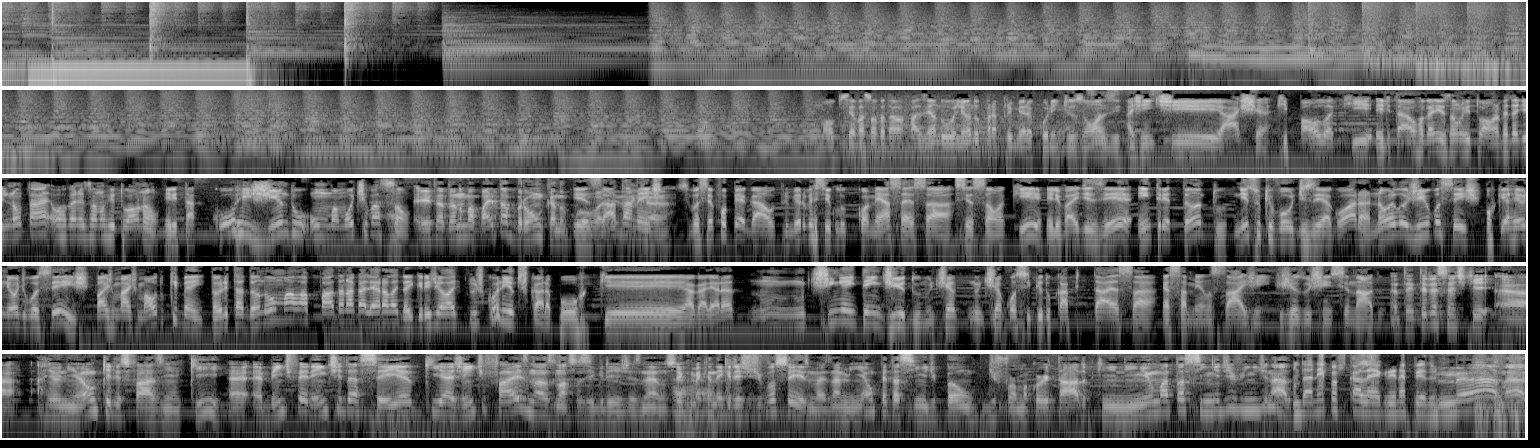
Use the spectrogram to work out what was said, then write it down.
observação que eu tava fazendo, olhando pra 1 Coríntios 11, a gente acha que Paulo aqui, ele tá organizando um ritual. Na verdade, ele não tá organizando um ritual, não. Ele tá corrigindo uma motivação. Ele tá dando uma baita bronca no povo Exatamente. ali, né? Se você for pegar o primeiro versículo que começa essa sessão aqui, ele vai dizer: Entretanto, nisso que vou dizer agora, não elogio vocês, porque a reunião de vocês faz mais mal do que bem. Então ele tá dando uma lapada na galera lá da igreja lá dos Coríntios, cara, porque a galera não, não tinha entendido, não tinha, não tinha conseguido captar essa, essa mensagem que Jesus tinha ensinado. É até interessante que a, a reunião que eles fazem aqui é, é bem diferente da ceia que a gente faz nas nossas igrejas, né? Não sei como é que é na igreja de vocês, mas na minha é um pedacinho de pão de forma cortado, pequenininho, e uma tacinha de vinho de nada. Não dá nem pra ficar alegre, né, Pedro? Não, não.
